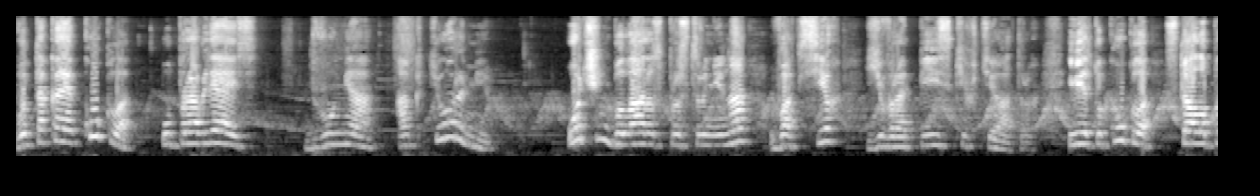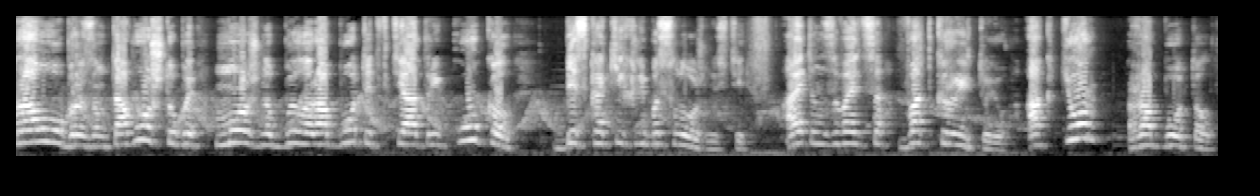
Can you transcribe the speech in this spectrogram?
Вот такая кукла, управляясь двумя актерами, очень была распространена во всех европейских театрах. И эта кукла стала прообразом того, чтобы можно было работать в театре кукол без каких-либо сложностей. А это называется в открытую. Актер работал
